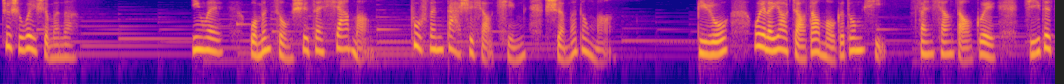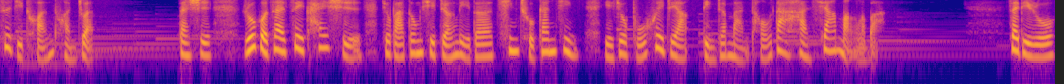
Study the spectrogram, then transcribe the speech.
这是为什么呢？因为。我们总是在瞎忙，不分大事小情，什么都忙。比如，为了要找到某个东西，翻箱倒柜，急得自己团团转。但是，如果在最开始就把东西整理得清楚干净，也就不会这样顶着满头大汗瞎忙了吧。再比如，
